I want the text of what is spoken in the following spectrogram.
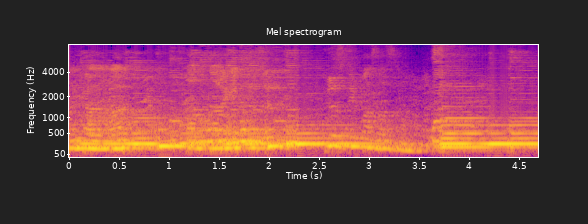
Hadi kadınlar tatlıları getirsin. Filistin masasına.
